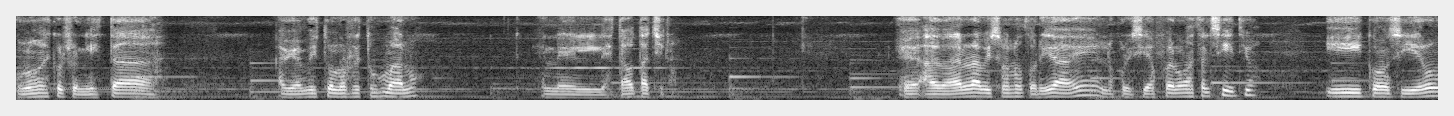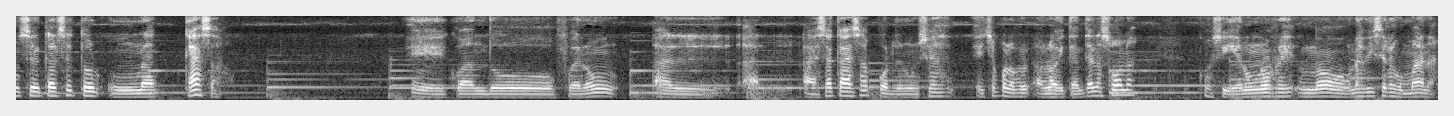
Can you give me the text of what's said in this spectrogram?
unos excursionistas habían visto unos restos humanos en el estado Táchira. Eh, al dar aviso a las autoridades, los policías fueron hasta el sitio y consiguieron cerca del sector una casa. Eh, cuando fueron al a esa casa por denuncias hechas por los, habitantes de la zona, consiguieron unas vísceras humanas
